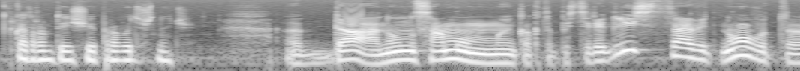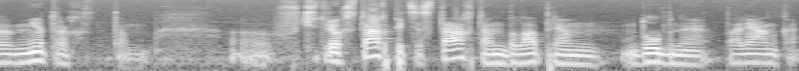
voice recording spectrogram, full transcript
в котором ты еще и проводишь ночь. Э, да, ну на самом мы как-то постереглись ставить, но вот в метрах там в 400-500 там была прям удобная полянка.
